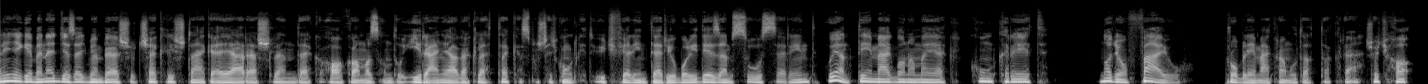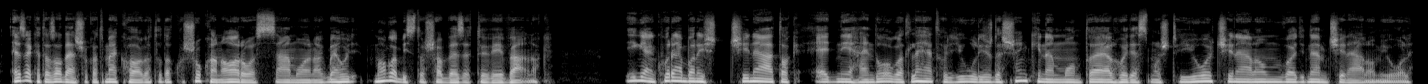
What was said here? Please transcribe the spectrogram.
lényegében egy az egyben belső checklisták, eljárásrendek, alkalmazandó irányelvek lettek, ezt most egy konkrét ügyfélinterjúból idézem szó szerint, olyan témákban, amelyek konkrét, nagyon fájó problémákra mutattak rá. És hogyha ezeket az adásokat meghallgatod, akkor sokan arról számolnak be, hogy magabiztosabb vezetővé válnak. Igen, korábban is csináltak egy-néhány dolgot, lehet, hogy jól is, de senki nem mondta el, hogy ezt most jól csinálom, vagy nem csinálom jól.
